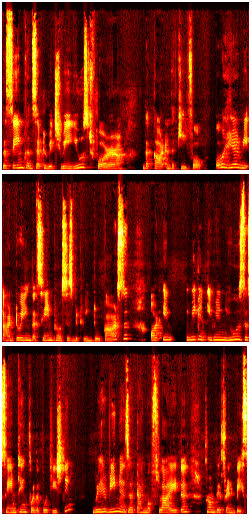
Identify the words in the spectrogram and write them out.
The same concept which we used for the car and the key fob. Over here, we are doing the same process between two cars, or we can even use the same thing for the positioning, where we measure time of flight from different base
